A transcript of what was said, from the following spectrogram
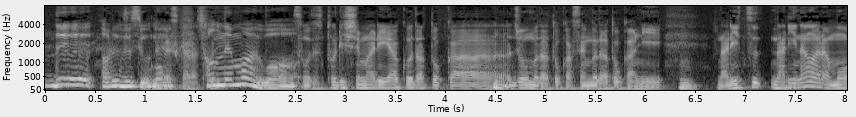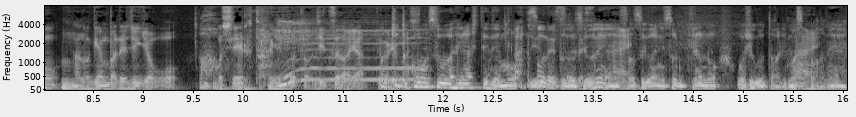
で、あれですよね。ですから、3年前は。そうです。取締役だとか、うん、常務だとか、専務だとかになりつ、なりながらも、うん、あの、現場で授業を教えるということを実はやっております。ちょっとコマ数は減らしてでもっていうことですよね。さすがにそちらのお仕事ありますからね。はい、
